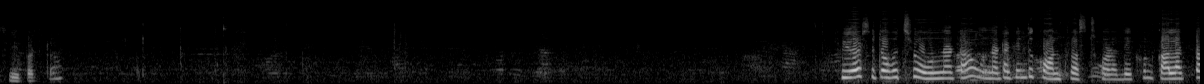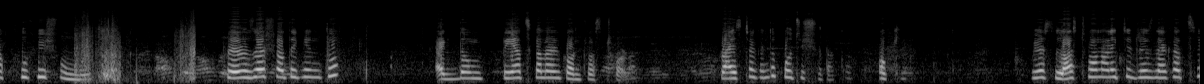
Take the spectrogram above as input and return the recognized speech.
স্লিপারটা ফিয়ার্স এটা হচ্ছে ওড়নাটা। ওড়নাটা কিন্তু কন্ট্রাস্ট করা। দেখুন কালারটা খুবই সুন্দর। ফেরোজার সাথে কিন্তু একদম পেঁয়াজ কালারের কন্ট্রাস্ট করা। প্রাইসটা কিন্তু পঁচিশশো টাকা। ওকে ফিয়ার্স লাস্ট ওয়ান আরেকটি ড্রেস দেখাচ্ছি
